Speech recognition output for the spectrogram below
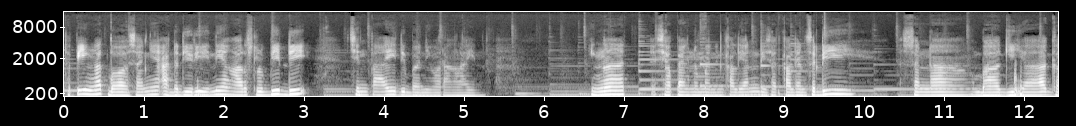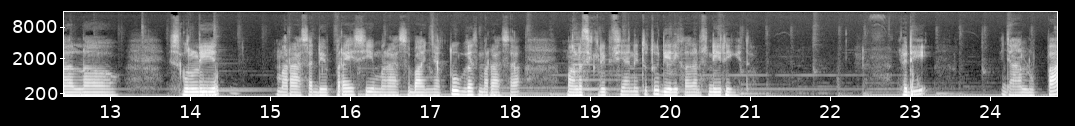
Tapi ingat bahwasannya ada diri ini yang harus lebih di cintai dibanding orang lain. Ingat siapa yang nemenin kalian di saat kalian sedih, senang, bahagia, galau, sulit, merasa depresi, merasa banyak tugas, merasa males skripsian itu tuh diri kalian sendiri gitu. Jadi jangan lupa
